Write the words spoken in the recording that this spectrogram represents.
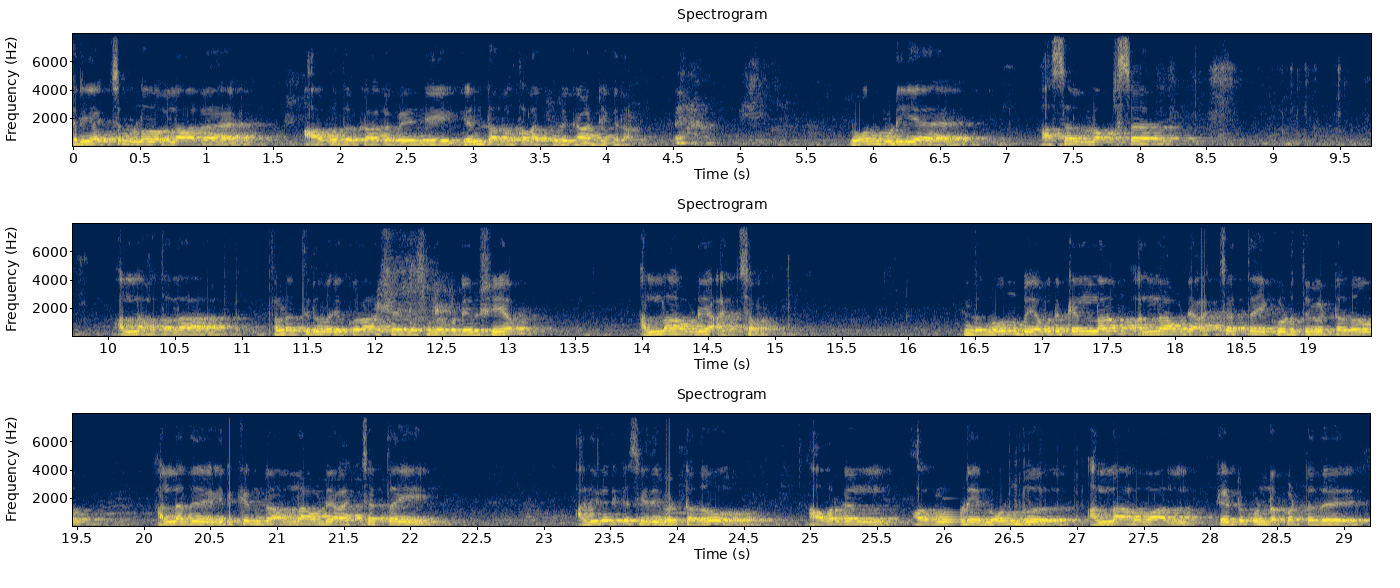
இறை அச்சம் உள்ளவர்களாக ஆகுவதற்காக வேண்டி என்று அல்லா கூறி காட்டுகிறார் நோன்புடைய அசல் மக்சத் அல்லாஹாலா தனது திருமதி குரான் சொல்லக்கூடிய விஷயம் அல்லாஹுடைய அச்சம். இந்த நோன்பு எவருக்கெல்லாம் அல்லாஹுடைய அச்சத்தை கொடுத்து விட்டதோ அல்லது இருக்கின்ற அல்லாவுடைய அச்சத்தை அதிகரிக்க செய்து விட்டதோ அவர்கள் அவர்களுடைய நோன்பு அல்லாஹுவால் ஏற்றுக்கொள்ளப்பட்டது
